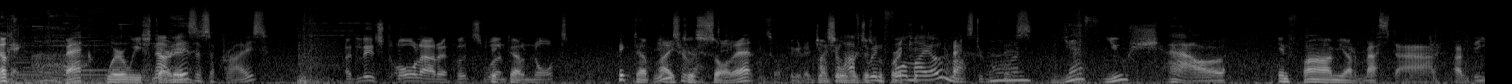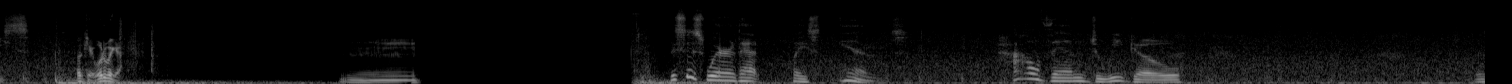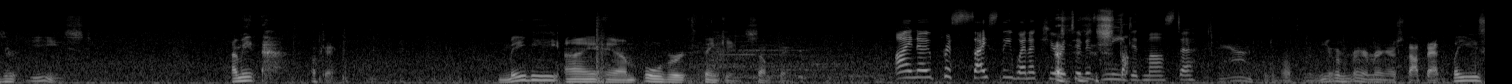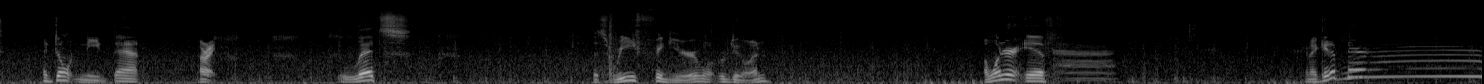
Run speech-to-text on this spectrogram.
Okay, back where we started. Now started. here's a surprise. At least all our efforts weren't Picked for up. naught. Picked up. I just saw that, so I figured I'd jump I shall over have just to before I inform my kicked own back master of this. Yes, you shall inform your master of this. Okay, what do we got? Hmm. This is where that place ends. How then do we go further east? I mean, okay. Maybe I am overthinking something. I know precisely when a curative is Stop. needed, Master. Stop that, please. I don't need that. All right. Let's let's refigure what we're doing. I wonder if can I get up there?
